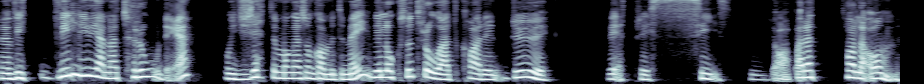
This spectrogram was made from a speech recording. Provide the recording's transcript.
Men vi vill ju gärna tro det och jättemånga som kommer till mig vill också tro att Karin, du vet precis hur jag bara talar om.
